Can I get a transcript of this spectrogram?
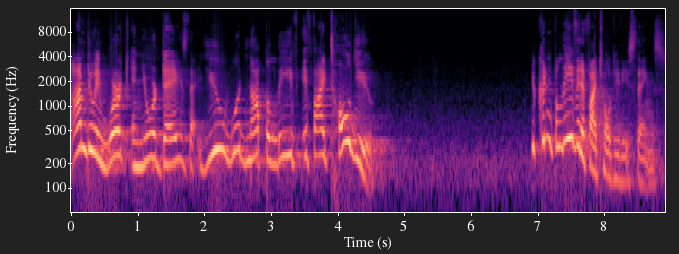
I'm doing work in your days that you would not believe if I told you. You couldn't believe it if I told you these things.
